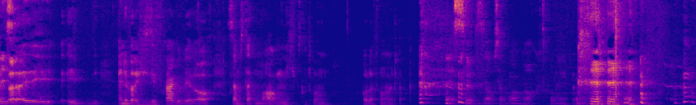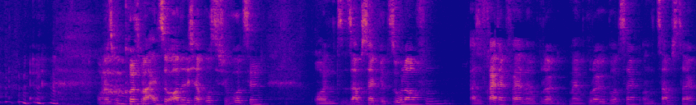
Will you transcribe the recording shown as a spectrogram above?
ich, Oder, äh, äh, eine berechtigte Frage wäre auch, Samstagmorgen nichts getrunken? Oder Vormittag? Es wird Samstagmorgen auch getrunken. um das kurz mal einzuordnen, ich habe russische Wurzeln und Samstag wird so laufen, also Freitag feiert mein Bruder, mein Bruder Geburtstag und Samstag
